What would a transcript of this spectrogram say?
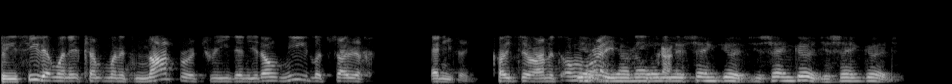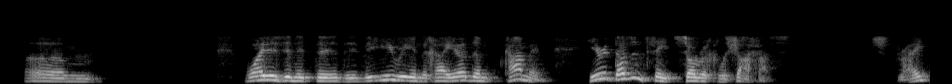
So you see that when it comes when it's not for a tree, then you don't need letzarich anything. Kaitzer on its own yeah, right. Yeah, no, you're saying good. You're saying good. You're saying good. Um, why isn't it the the, the Iri and the Chayodim comment? Here it doesn't say tzorich l'shachas, right?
